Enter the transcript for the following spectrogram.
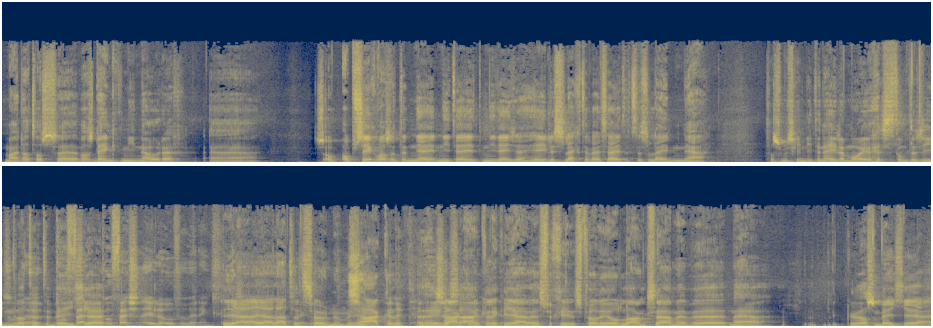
Maar dat was, eh, was denk ik niet nodig. Eh, dus op, op zich was het nee, niet, niet eens een hele slechte wedstrijd. Het is alleen, ja, het was misschien niet een hele mooie wedstrijd om te zien. Omdat het een profe- beetje... Professionele overwinning. Ja, ja, laten we het zo noemen. ja. Zakelijk. Een hele Zakelijk. zakelijke, ja. We spe- speelden heel langzaam en we, nou ja, ik was een beetje, ja,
